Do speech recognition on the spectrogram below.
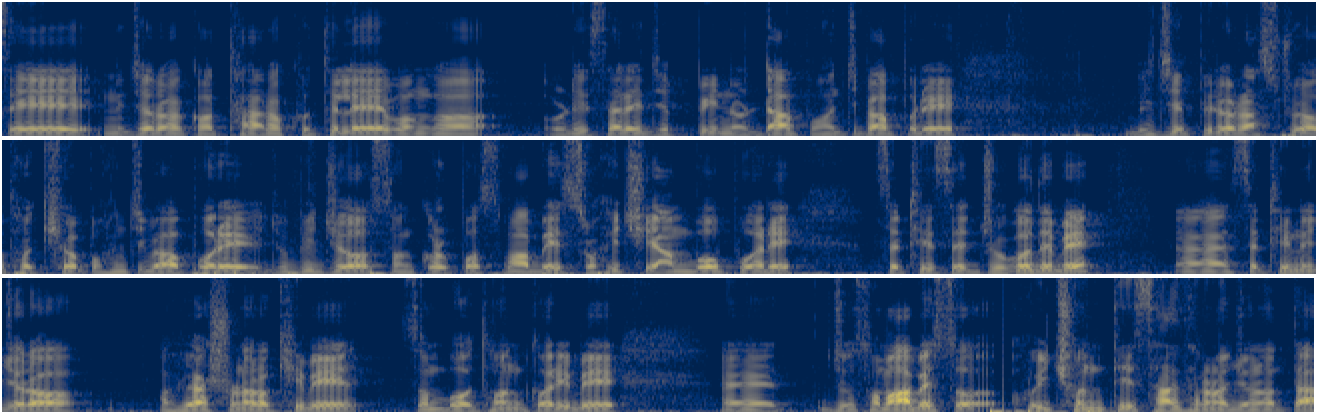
সে নিজের কথা রাখুলে এবং ওড়িশার জেপি নড্ডা পঞ্চবা পরে ବିଜେପିର ରାଷ୍ଟ୍ରୀୟ ଅଧ୍ୟକ୍ଷ ପହଞ୍ଚିବା ପରେ ଯେଉଁ ବିଜୟ ସଂକଳ୍ପ ସମାବେଶ ରହିଛି ଆମ୍ବପୁଆରେ ସେଠି ସେ ଯୋଗ ଦେବେ ସେଠି ନିଜର ଅଭିଭାଷଣ ରଖିବେ ସମ୍ବୋଧନ କରିବେ ଯେଉଁ ସମାବେଶ ହୋଇଛନ୍ତି ସାଧାରଣ ଜନତା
